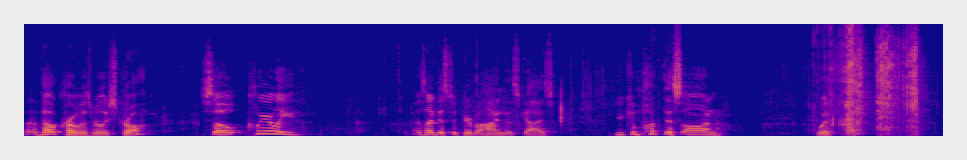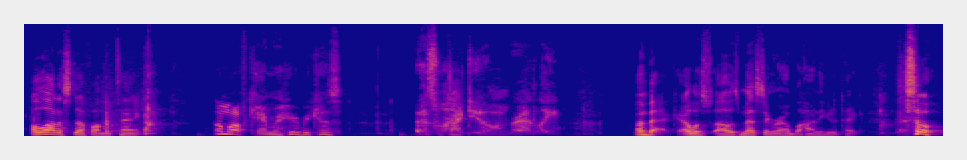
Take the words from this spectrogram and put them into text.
That Velcro is really strong. So clearly, as I disappear behind this, guys, you can put this on with a lot of stuff on the tank. I'm off camera here because that's what I do, I'm Bradley. I'm back. I was I was messing around behind the unit tank. So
